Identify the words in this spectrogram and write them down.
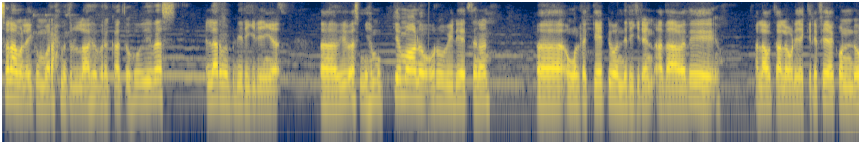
அஸ்ஸலாமு அலைக்கும் வரஹ்மத்துல்லாஹி வபரகாத்துஹு விவஸ் எல்லாரும் எப்படி இருக்கிறீங்க? விவஸ் மிக முக்கியமான ஒரு வீடியோத்தை நான் உங்கள்கிட்ட கேட்டு வந்திருக்கிறேன். அதாவது அல்லாஹ் தாலாவுடைய கிருஃபையை கொண்டு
